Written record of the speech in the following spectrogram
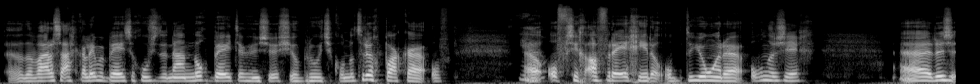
eh, dan waren ze eigenlijk alleen maar bezig hoe ze daarna nog beter hun zusje of broertje konden terugpakken. Of, Ja. of zich afreageren op de jongeren onder zich. Dus,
